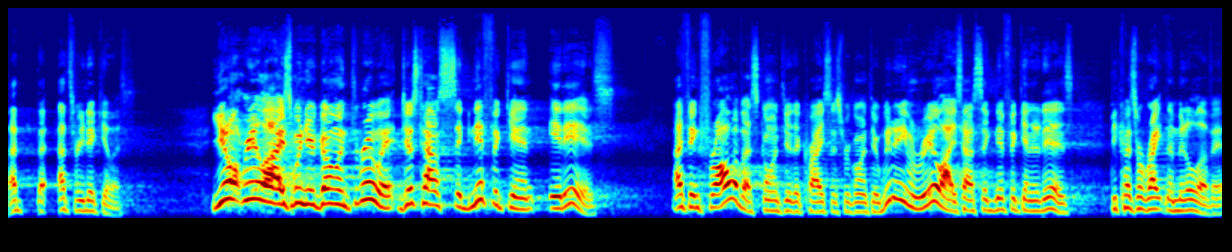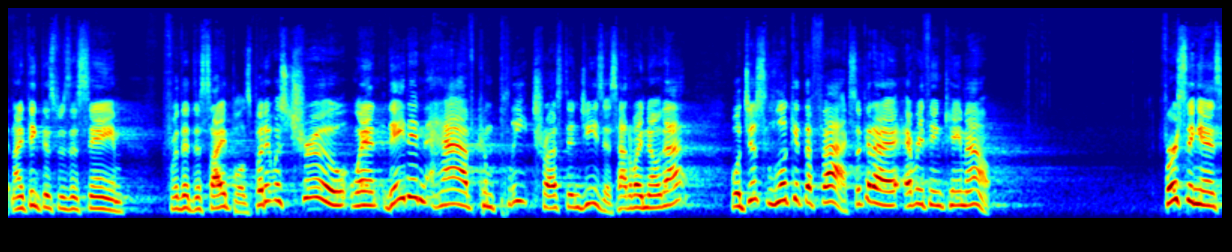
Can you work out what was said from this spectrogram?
That, that, that's ridiculous. You don't realize when you're going through it just how significant it is. I think for all of us going through the crisis we're going through, we don't even realize how significant it is because we're right in the middle of it. And I think this was the same for the disciples. But it was true when they didn't have complete trust in Jesus. How do I know that? Well, just look at the facts. Look at how everything came out. First thing is,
